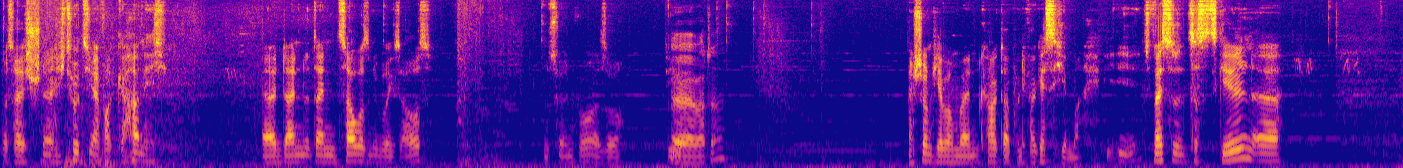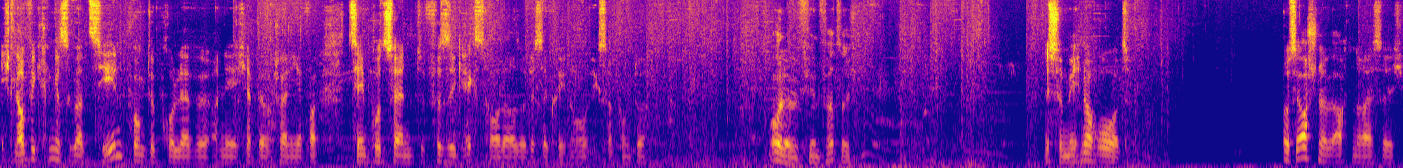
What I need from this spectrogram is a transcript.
Das heißt schnell, ich töte sie einfach gar nicht. Äh, deine, deine Zauber sind übrigens aus. Nur zur Info, also. Die, Äh, warte. Ja, stimmt, ich habe auch meinen Charakter ab und die vergesse ich immer. Weißt du, das Skillen, äh. Ich glaube, wir kriegen jetzt sogar 10 Punkte pro Level. Ach nee, ich habe ja wahrscheinlich einfach 10% Physik extra oder so, deshalb kriege ich noch extra Punkte. Oh, Level 44. Ist für mich noch rot. Oh, ist ja auch schon Level 38.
